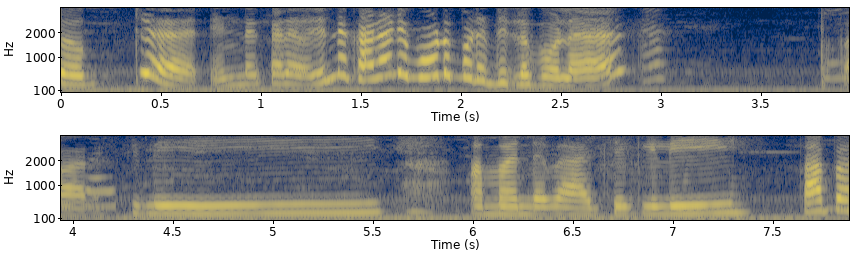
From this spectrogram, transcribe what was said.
டாக்டர் என்ன கடவுள்? என்ன கண்ணாடி போடப்படுது இல்லை போல? பாரு. கிளி. அம்மாண்ட வாச்ச கிளி. பாப்பா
